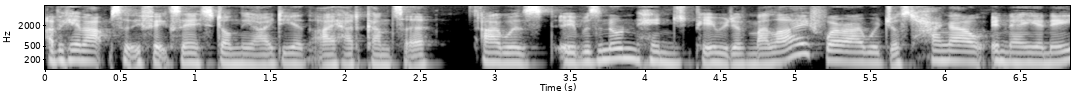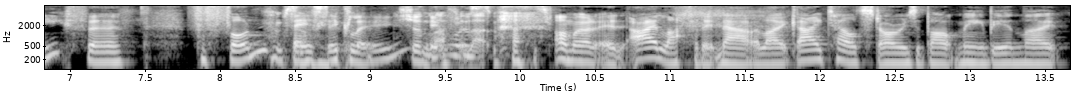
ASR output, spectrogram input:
I became absolutely fixated on the idea that I had cancer. I was it was an unhinged period of my life where I would just hang out in A and E for for fun, basically. Shouldn't It laugh at that. Oh my god, I laugh at it now. Like I tell stories about me being like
